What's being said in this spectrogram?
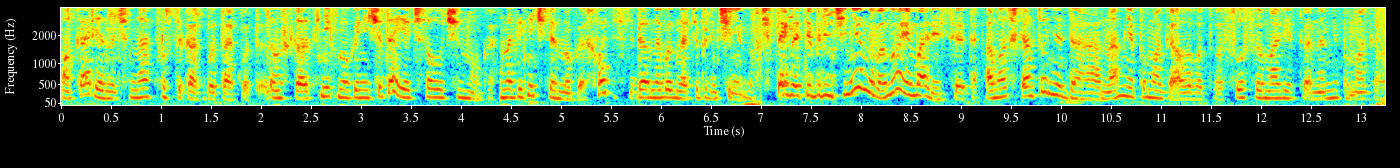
Макария начала просто как бы так вот. Она сказала, книг много не читай, я читала очень много. Она говорит, не читай много, хватит себя на Игнатия Бринчанинова. Читай Игнатия Бринчанинова, ну и молись это. А матушка Антония, да, она мне помогала, вот в своей молитвы она мне помогала,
